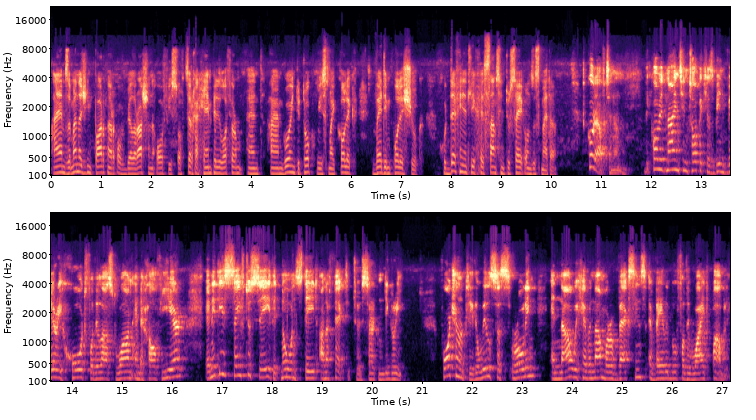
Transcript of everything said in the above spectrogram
I am the managing partner of Belarusian office of Tserha Hempel law firm, and I am going to talk with my colleague Vadim Poleschuk, who definitely has something to say on this matter. Good afternoon. The COVID 19 topic has been very hot for the last one and a half year, and it is safe to say that no one stayed unaffected to a certain degree. Fortunately, the wheels are rolling, and now we have a number of vaccines available for the wide public.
